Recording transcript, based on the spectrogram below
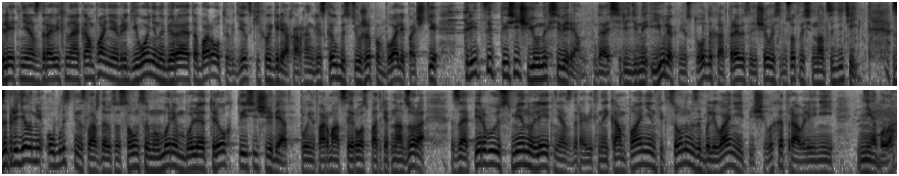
Летняя оздоровительная кампания в регионе набирает обороты. В детских лагерях Архангельской области уже побывали почти 30 тысяч юных северян. До середины июля к месту отдыха отправятся еще 818 детей. За пределами области наслаждаются солнцем и морем более трех тысяч ребят. По информации Роспотребнадзора, за первую смену летней оздоровительной кампании инфекционных заболеваний и пищевых отравлений не было.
